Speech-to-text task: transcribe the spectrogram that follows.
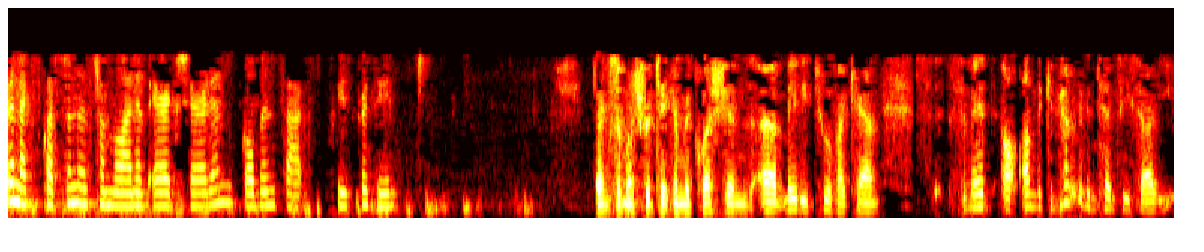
The next question is from the line of Eric Sheridan, Goldman Sachs. Please proceed. Thanks so much for taking the questions. Uh, maybe two, if I can. Sumit, on the competitive intensity side, are you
